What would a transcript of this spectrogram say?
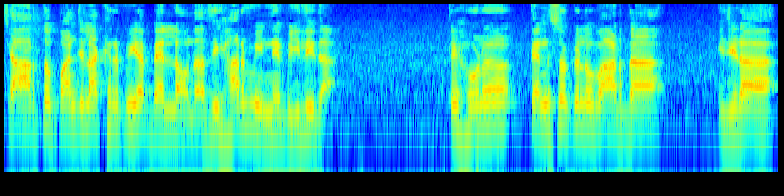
4 ਤੋਂ 5 ਲੱਖ ਰੁਪਇਆ ਬਿੱਲ ਆਉਂਦਾ ਸੀ ਹਰ ਮਹੀਨੇ ਬਿਜਲੀ ਦਾ। ਤੇ ਹੁਣ 300 ਕਿਲੋਵਾਟ ਦਾ ਇਹ ਜਿਹੜਾ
